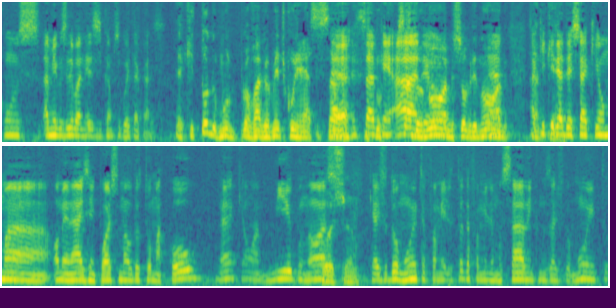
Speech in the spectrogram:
com os amigos libaneses de Campos Goitacazes. É que todo mundo provavelmente conhece, sabe? É, sabe quem é? sabe o nome, sobrenome. sabe Aqui queria é. deixar aqui uma homenagem póstuma ao Dr. Macou, né, que é um amigo nosso, Poxa. que ajudou muito a família, toda a família Mussalem, que nos ajudou muito,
